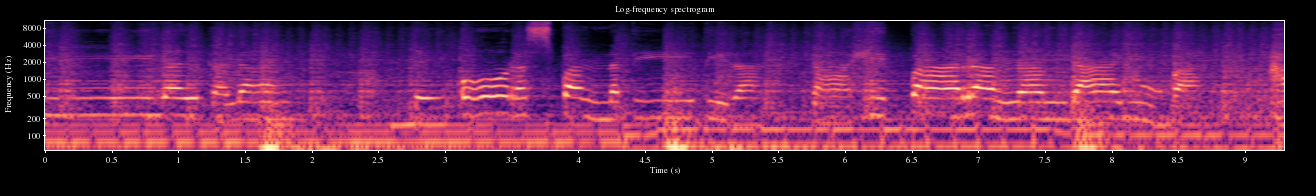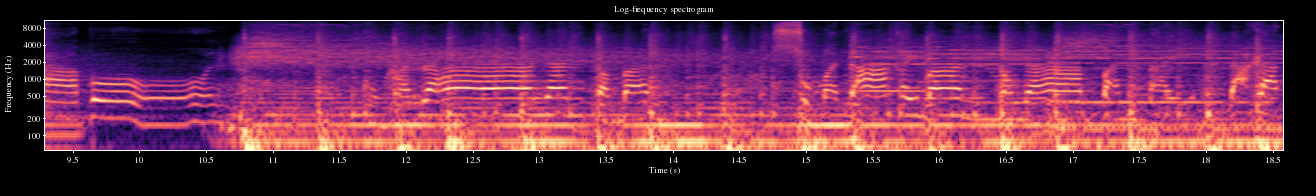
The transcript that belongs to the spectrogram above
Maghingal ka lang. May oras pang natitira. Kahit parang ang layo pa Habol. Kung harangan ka man Sumalakay man mga bantay Lahat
